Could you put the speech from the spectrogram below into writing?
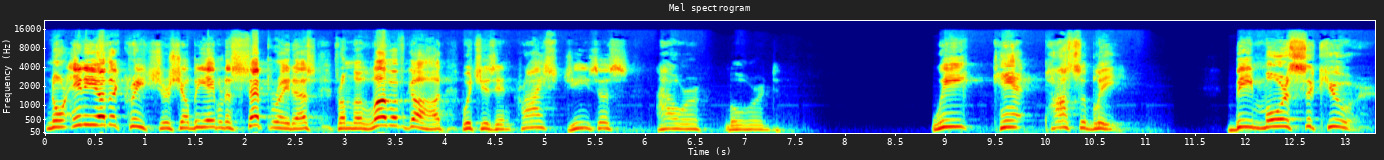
nor any other creature shall be able to separate us from the love of God which is in Christ Jesus our Lord. We can't possibly be more secure,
